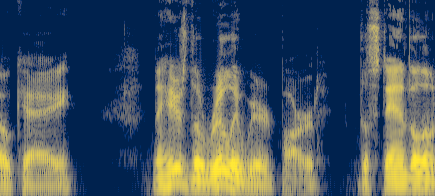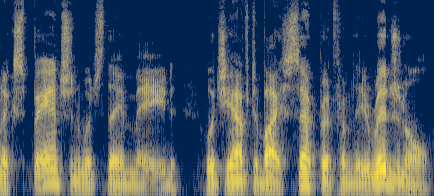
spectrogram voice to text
Okay. Now here's the really weird part. The standalone expansion which they made, which you have to buy separate from the original,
